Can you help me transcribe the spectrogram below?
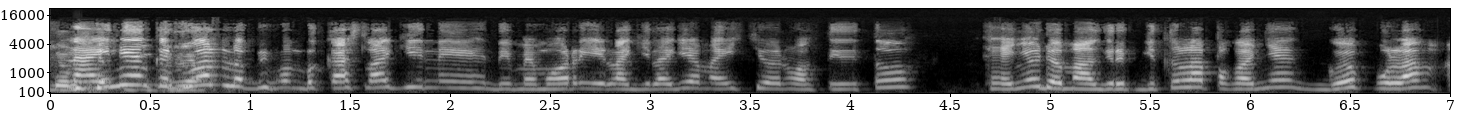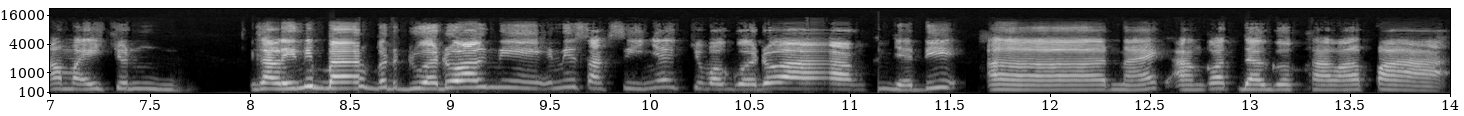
Nah ini yang kedua lebih membekas lagi nih di memori lagi-lagi sama Icun. Waktu itu kayaknya udah maghrib gitulah pokoknya gue pulang sama Icun kali ini baru berdua doang nih. Ini saksinya cuma gue doang. Jadi eh, naik angkot Dago Kalapa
